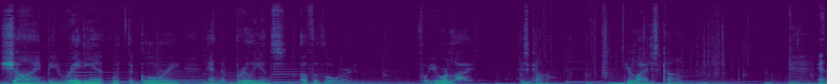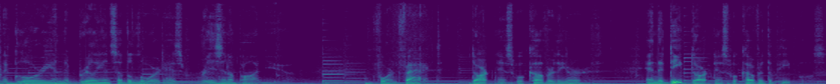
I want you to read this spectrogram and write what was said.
Shine, be radiant with the glory and the brilliance of the Lord, for your light has come. Your light has come. And the glory and the brilliance of the Lord has risen upon you. For in fact, darkness will cover the earth, and the deep darkness will cover the peoples.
